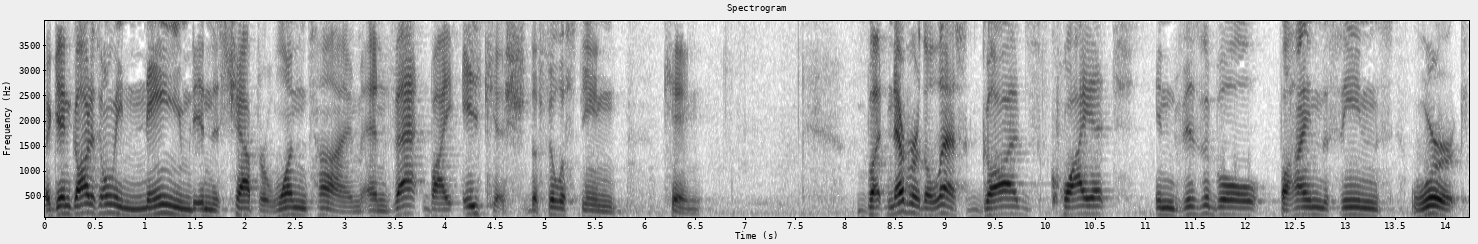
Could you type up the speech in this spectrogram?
Again, God is only named in this chapter one time, and that by Achish, the Philistine king. But nevertheless, God's quiet, invisible, behind the scenes work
